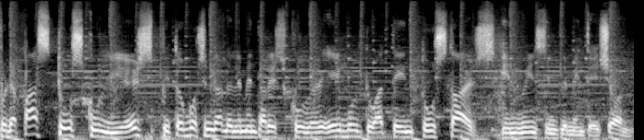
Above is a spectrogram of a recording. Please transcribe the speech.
For the past two school years, Pitogo Central Elementary School were able to attain two stars in WINS implementation.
